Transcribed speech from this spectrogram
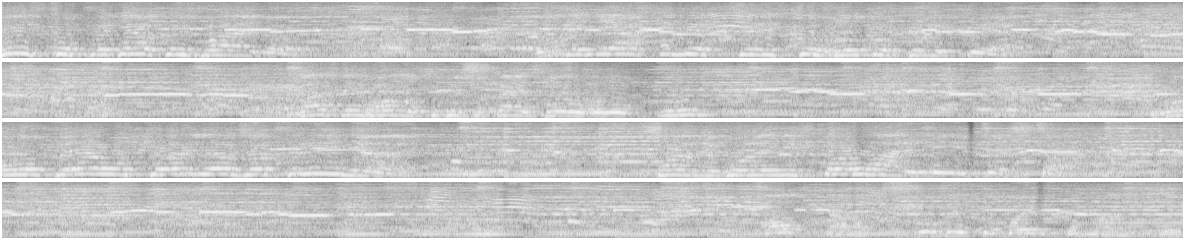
Війську подякуй файно. Ніяк міг через цю глоту пройти. Кожний голуб собі шукає свою голубку. Голуби у корлі вже прийнять. Що, не були ніхто в армії чи що? От так, слухайте мою команду.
